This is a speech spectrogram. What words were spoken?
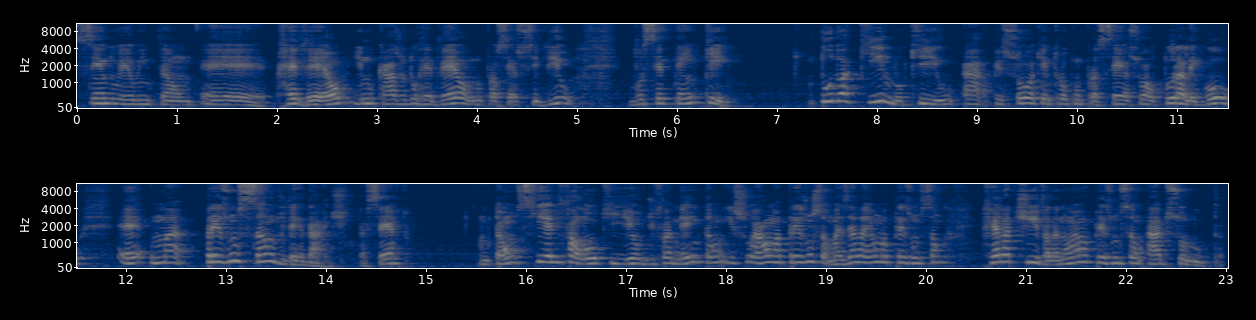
sendo eu, então, é, revel, e no caso do revel, no processo civil, você tem que tudo aquilo que a pessoa que entrou com o processo, o autor alegou, é uma presunção de verdade, tá certo? Então, se ele falou que eu difamei, então isso é uma presunção, mas ela é uma presunção relativa, ela não é uma presunção absoluta.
